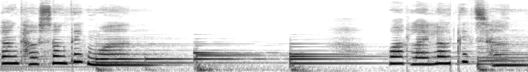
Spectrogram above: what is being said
像头上的云，或泥路的尘，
